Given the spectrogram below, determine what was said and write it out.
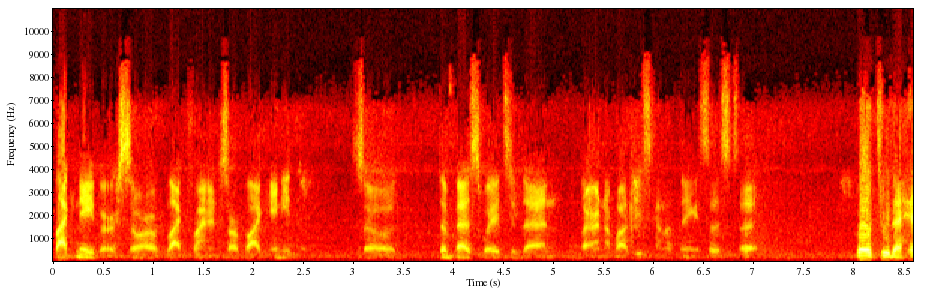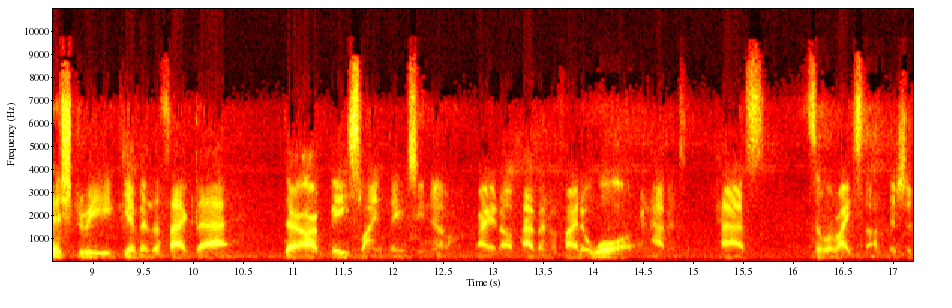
black neighbors or black friends or black anything. So the best way to then learn about these kind of things is to go through the history, given the fact that there are baseline things you know right of having to fight a war and having to pass civil rights stuff. It should,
